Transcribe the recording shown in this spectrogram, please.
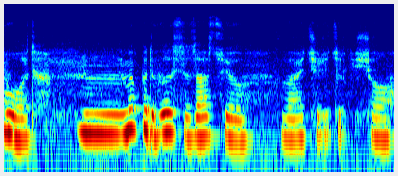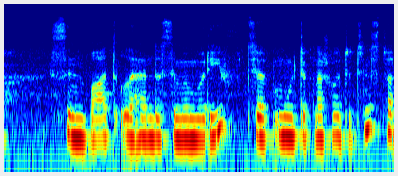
Вот. М, Ми подивилися з Асою ввечері тільки що Синбад Легенда Семи морів. Це мультик нашого дитинства.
